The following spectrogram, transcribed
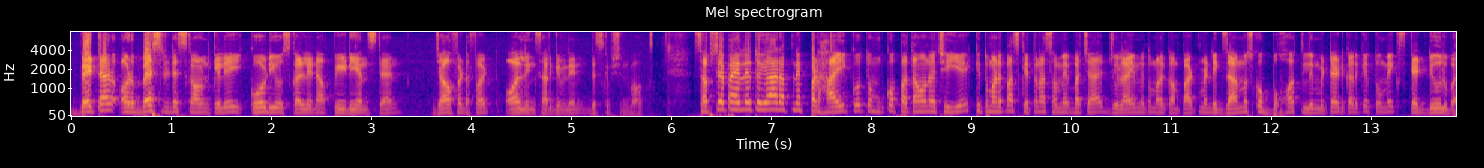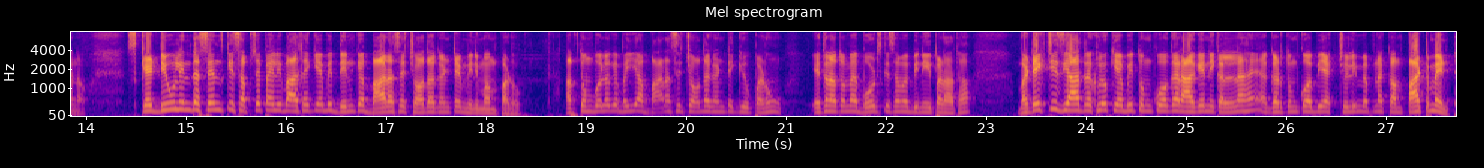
बेटर और बेस्ट डिस्काउंट के लिए कोड यूज़ कर लेना पीडीएन स्टैन जाओ फटाफट all links are given in description box सबसे पहले तो यार, अपने पढ़ाई को तुमको पता होना चाहिए कि तुम्हारे पास कितना समय बचा है। जुलाई में तुम्हारा कंपार्टमेंट एग्ज़ाम है, उसको बहुत लिमिटेड करके तुम एक स्केड्यूल बनाओ। स्केड्यूल इन द सेंस कि सबसे पहली बात है कि अभी दिन के बारह से चौदह घंटे मिनिमम पढ़ो। अब तुम बोलोगे, भैया, बारह से चौदह घंटे क्यों पढ़ूं? इतना तो मैं बोर्ड्स के समय भी नहीं पढ़ा था। बट एक चीज़ याद रख लो कि अभी तुमको अगर आगे निकलना है, अगर तुमको अभी एक्चुअली में अपना कंपार्टमेंट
